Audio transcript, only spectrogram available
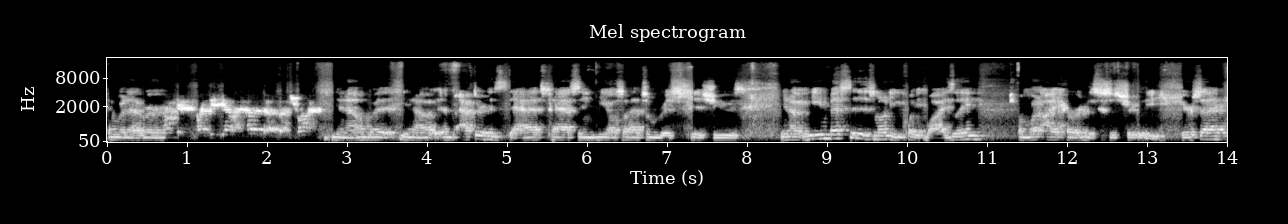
and whatever. Did, yeah, I heard that, that's right. you know but you know after his dad's passing he also had some risk issues you know he invested his money quite wisely from what i heard this is strictly hearsay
